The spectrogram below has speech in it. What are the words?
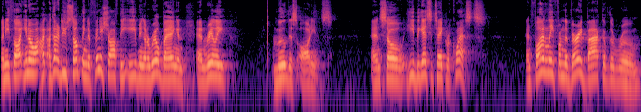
And he thought, you know, I, I got to do something to finish off the evening on a real bang and, and really move this audience. And so he begins to take requests. And finally, from the very back of the room,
